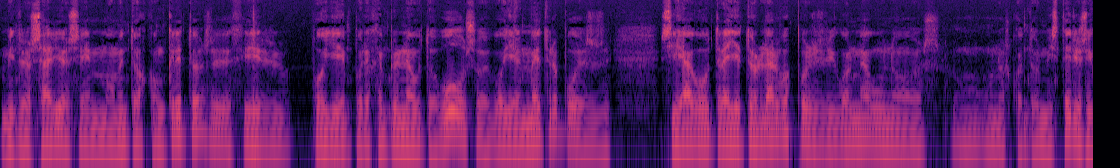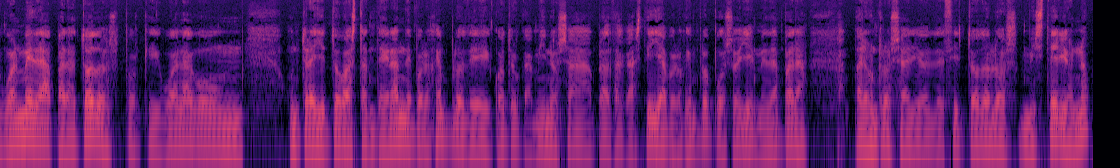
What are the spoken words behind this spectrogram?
mis rosarios en momentos concretos, es decir, voy, por ejemplo, en autobús o voy en metro, pues si hago trayectos largos, pues igual me hago unos, unos cuantos misterios. Igual me da para todos, porque igual hago un, un trayecto bastante grande, por ejemplo, de Cuatro Caminos a Plaza Castilla, por ejemplo, pues oye, me da para, para un rosario, es decir, todos los misterios, ¿no?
